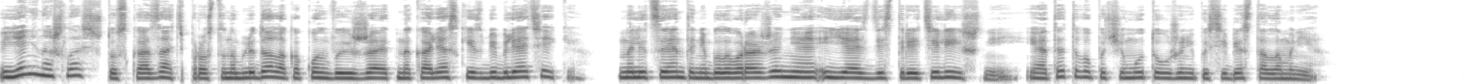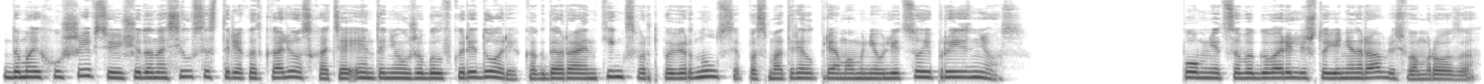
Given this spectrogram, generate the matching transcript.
Я не нашлась, что сказать, просто наблюдала, как он выезжает на коляске из библиотеки. На лице Энтони было выражение «я здесь третий лишний», и от этого почему-то уже не по себе стало мне. До моих ушей все еще доносился стрекот колес, хотя Энтони уже был в коридоре, когда Райан Кингсворт повернулся, посмотрел прямо мне в лицо и произнес. Помнится, вы говорили, что я не нравлюсь вам, Роза.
